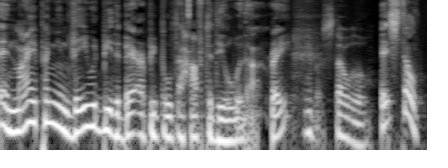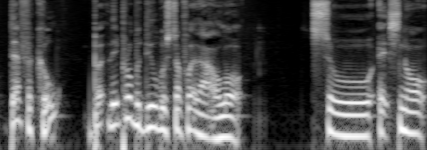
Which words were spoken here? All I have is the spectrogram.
in my opinion, they would be the better people to have to deal with that, right? Yeah, but still though. It's still difficult, but they probably deal with stuff like that a lot. So it's not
